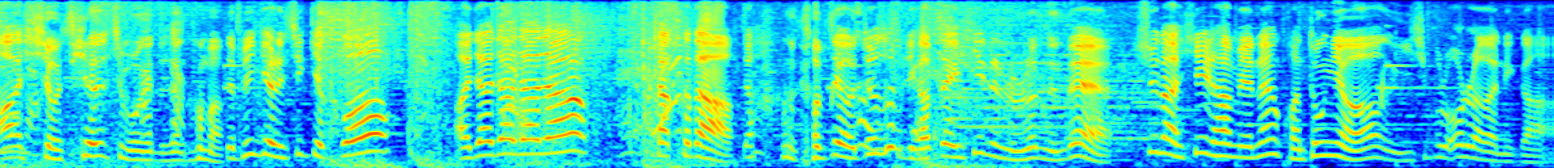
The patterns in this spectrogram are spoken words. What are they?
아씨, 어떻게 해야 될지 모르겠다. 잠깐만. 자, 빙결을 시켰고. 아자자자자. 자 크다. 자, 갑자기 어쩔 수 없이 갑자기 힐을 눌렀는데 슈나 힐 하면은 관통력 20% 올라가니까.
